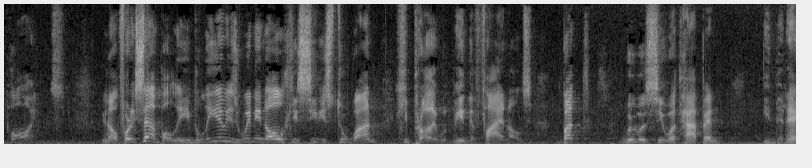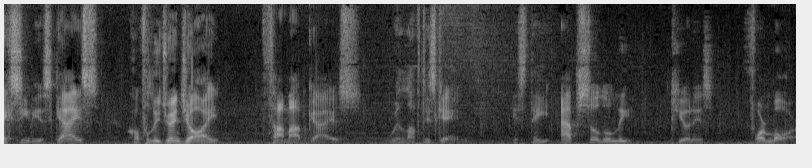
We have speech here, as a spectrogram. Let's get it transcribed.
points. You know, for example, if Leo is winning all his series 2-1, he probably would be in the finals. But we will see what happens in the next series, guys. Hopefully you enjoy. Thumb up, guys. We love this game. Stay absolutely tuned for more.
